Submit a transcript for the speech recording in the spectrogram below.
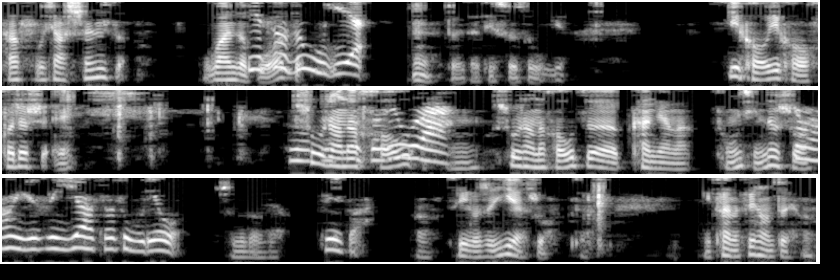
他俯下身子。弯着脖子。第四十五页。嗯，对，在第四十五页。一口一口喝着水。树上的猴，嗯，树上的猴子看见了，同情的说：“正好也就是一二三四五六。”什么东西？这个。啊，这个是叶树，对，你看的非常对啊。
